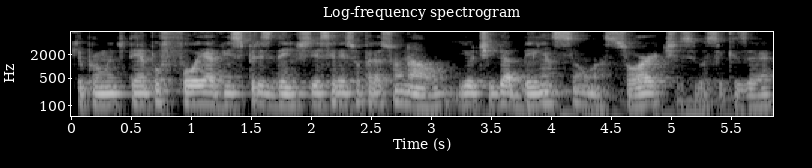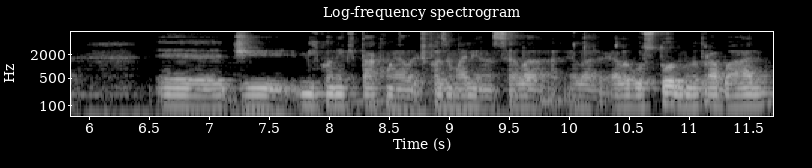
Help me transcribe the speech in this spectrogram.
que por muito tempo foi a vice-presidente de excelência operacional. E eu tive a benção, a sorte, se você quiser, é, de me conectar com ela, de fazer uma aliança. Ela, ela, ela gostou do meu trabalho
